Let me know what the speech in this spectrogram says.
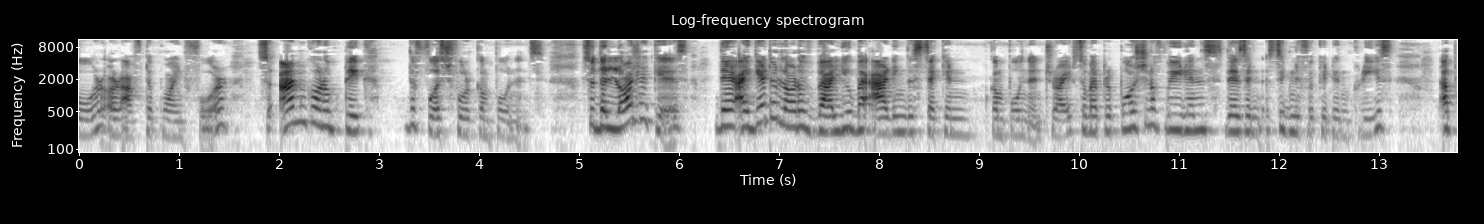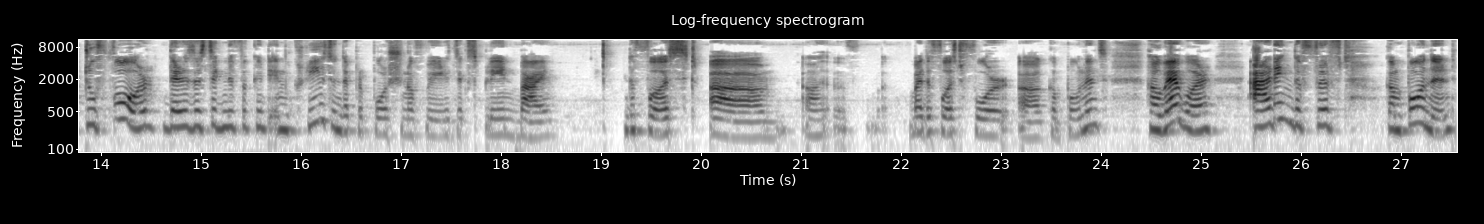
or after 0.4. So I'm going to pick the first four components. So the logic is there I get a lot of value by adding the second component, right? So my proportion of variance, there's a significant increase. Up to 4, there is a significant increase in the proportion of variance explained by the first um, uh, by the first four uh, components. However, adding the fifth component,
